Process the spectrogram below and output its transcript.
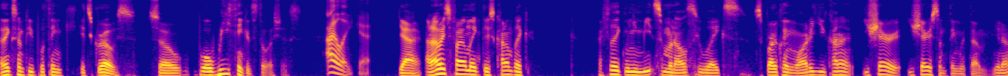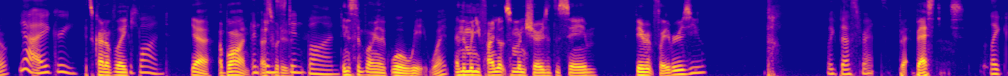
I think some people think it's gross. So, well, we think it's delicious. I like it. Yeah, and I always find like there's kind of like, I feel like when you meet someone else who likes sparkling water, you kind of you share you share something with them. You know, Yeah, I agree. it's kind of like It's a bond. yeah, a bond. An That's what it. instant bond. Instant bond. You're like, whoa, wait, what? And then when you find out someone shares it the same favorite flavor as you, Like best friends. be- besties, Like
